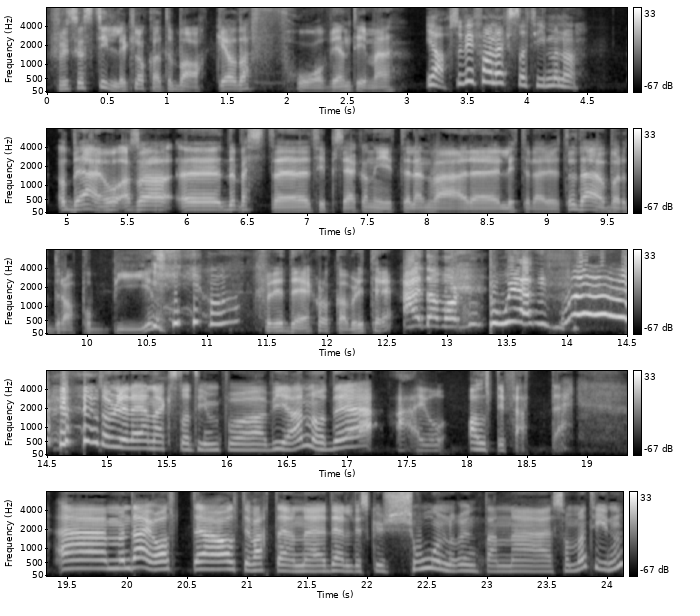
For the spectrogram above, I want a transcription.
For vi skal stille klokka tilbake, og da får vi en time. Ja, så vi får en ekstra time nå. Og det er jo altså eh, Det beste tipset jeg kan gi til enhver eh, lytter der ute, det er jo bare å dra på byen. For idet klokka blir tre Nei, da var den to igjen! Da blir det en ekstra time på byen, og det er jo alltid fett, det. Uh, men det, alt, det har alltid vært en eh, del diskusjon rundt den uh, sommertiden.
